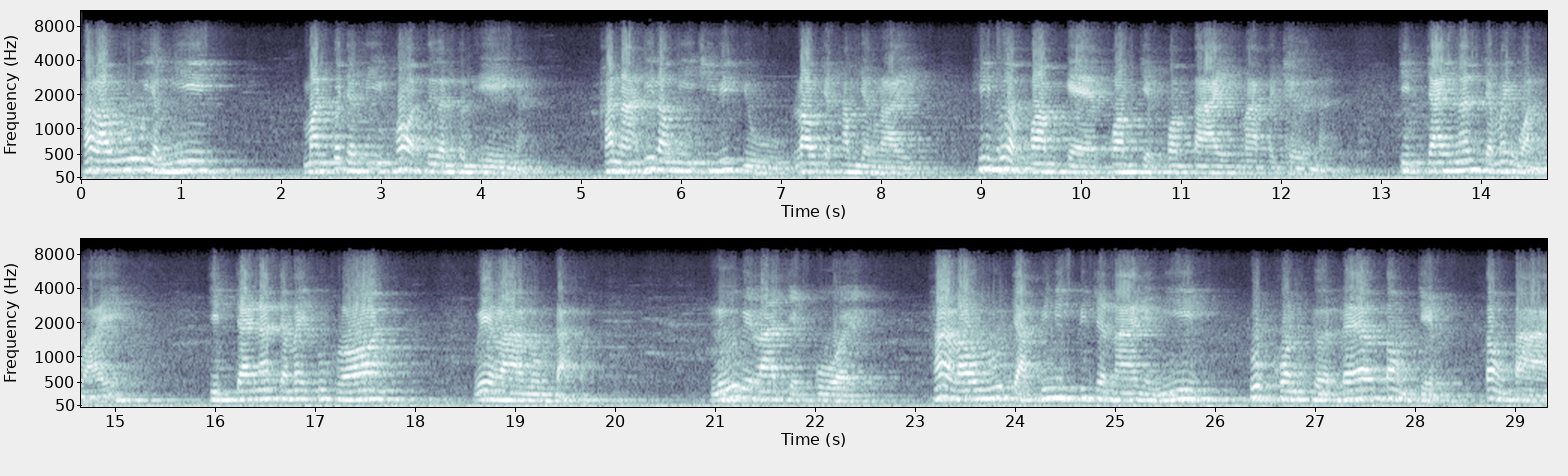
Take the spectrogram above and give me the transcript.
ถ้าเรารู้อย่างนี้ มันก็จะมีข้อเตือนตนเองอะ ขณะที่เรามีชีวิตอยู่ เราจะทำอย่างไร ที่เมื่อความแก่ความเจ็บความตายมาเผชิญจิตใจนั้นจะไม่หวั่นไหว จิตใจนั้นจะไม่ทุกข์ร้อน เวลาลมดับ หรือเวลาเจ็บป่วย ถ้าเรารู้จักพินิจพิจารณาอย่างนี้ ทุกคนเกิดแล้วต้องเจ็บต้องตาย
